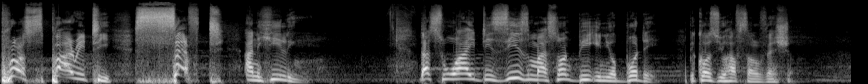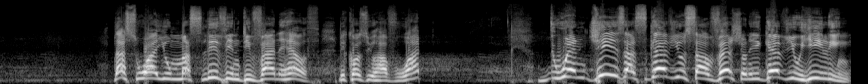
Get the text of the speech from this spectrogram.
prosperity, safety, and healing. That's why disease must not be in your body because you have salvation. That's why you must live in divine health because you have what? When Jesus gave you salvation, He gave you healing.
